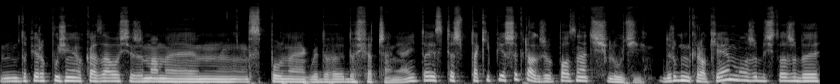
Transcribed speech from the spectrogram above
Dopiero później okazało się, że mamy mm, wspólne jakby do, doświadczenia i to jest też taki pierwszy krok, żeby poznać ludzi. Drugim krokiem może być to, żeby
